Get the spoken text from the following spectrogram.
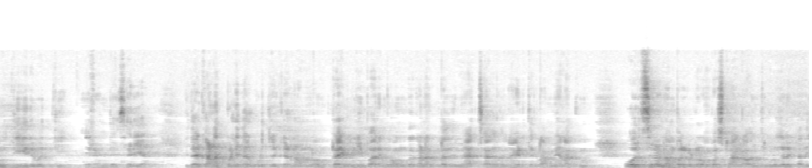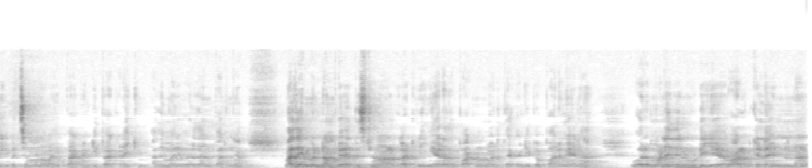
நூற்றி இருபத்தி ரெண்டு. சரியா? இதை கணக்கு பண்ணி தான் கொடுத்துருக்கேன். நம்மளும் ட்ரை பண்ணி பாருங்கள் உங்கள் கணக்கில் அது மேட்ச் ஆகுதுன்னா எடுத்துக்கலாம். எனக்கும் ஒரு சில நம்பர்கள் ரொம்ப ஸ்ட்ராங்காக வந்து விழுகிறதுக்கு அதிகபட்சமான வாய்ப்பாக கண்டிப்பாக கிடைக்கும். அதே மாதிரி வருதான்னு பாருங்கள் அதே மாதிரி நம்முடைய அதிர்ஷ்ட நாள் காட்டி நீங்கள் யாராவது பார்க்கணும் எடுத்தால் கண்டிப்பாக பாருங்கள் ஏன்னா ஒரு மனிதனுடைய வாழ்க்கையில் என்னென்ன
